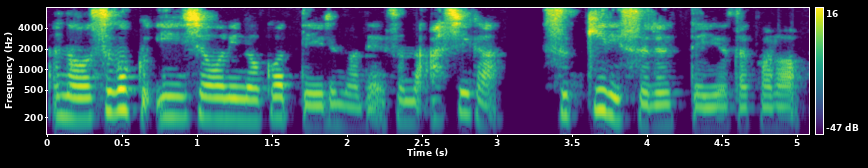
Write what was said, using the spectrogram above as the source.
あの、すごく印象に残っているので、その足がスッキリするっていうところ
